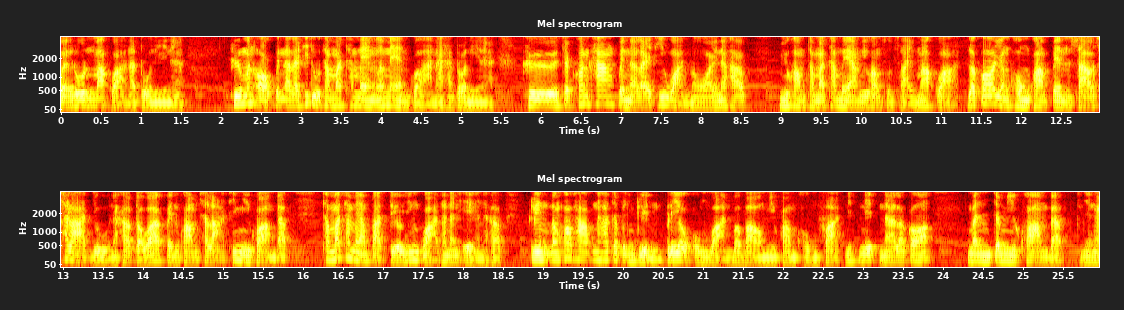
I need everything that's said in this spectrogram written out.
วัยรุ่นมากกว่านะตัวนี้นะคือมันออกเป็นอะไรที่ดูธรรมะทะแมงและแมนกว่านะฮะตัวนี้นะคือจะค่อนข้างเป็นอะไรที่หวานน้อยนะครับ มีความธรรมะทะแมงมีความสดใสมากกว่า แล้วก็ยังคงความเป็นสาวฉลาดอยู่นะครับ แต่ว่าเป็นความฉลาดที่มีความแบบธรรมะทะแมงปราดเปรียวยิ่งกว่าเท่านั้นเองนะครับ กลิ่นตรงข้อพับนะครับจะเป็นกลิ่นเปรี้ยวอมหวานเบาๆ มีความขมฝาดนิดๆนะแล้วก็มันจะมีความแบบยังไง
